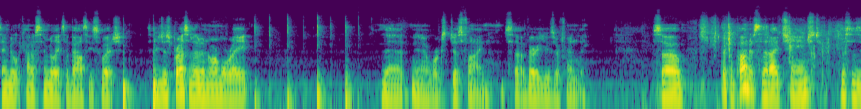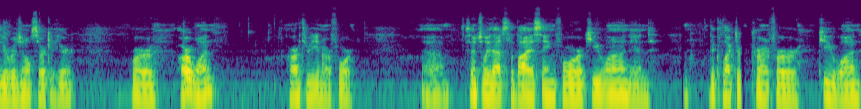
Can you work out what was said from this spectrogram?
kind of simulates a bouncy switch. So you just press it at a normal rate, then it you know works just fine. It's uh, very user friendly. So the components that I changed, this is the original circuit here, were R1, R3, and R4. Um, essentially that's the biasing for Q1 and the collector current for Q1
